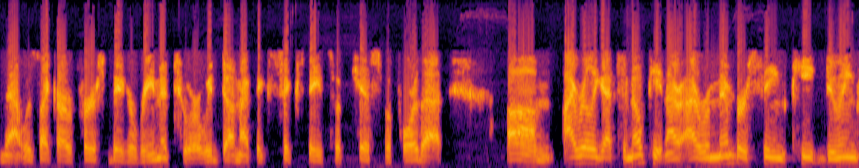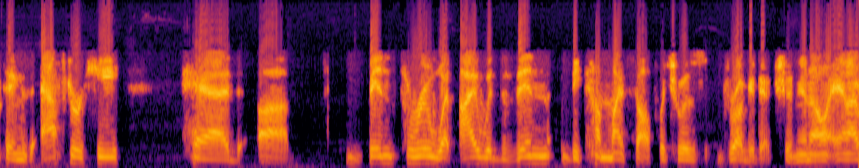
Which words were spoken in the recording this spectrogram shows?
That was like our first big arena tour. We'd done, I think, six dates with Kiss before that. Um, I really got to know Pete, and I, I remember seeing Pete doing things after he had uh, been through what I would then become myself, which was drug addiction, you know, and I,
